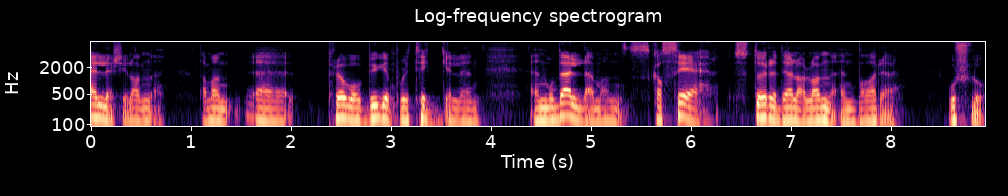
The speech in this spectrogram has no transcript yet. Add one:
ellers i landet. Der man eh, prøver å bygge en politikk eller en, en modell der man skal se større deler av landet enn bare Oslo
